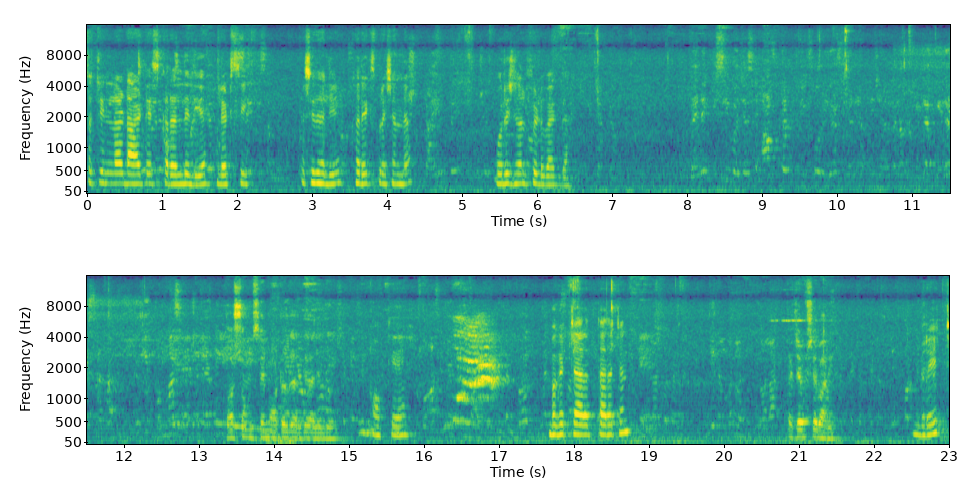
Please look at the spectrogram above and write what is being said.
सचिनला डाळ टेस्ट करायला दिली आहे लेट सी कशी झाली आहे खरं एक्सप्रेशन द्या. ओरिजिनल फीडबॅक द्या. वॉशरूम सेम ऑटो सारखी झालेली. आहे ओके. बघत चार ताराचंद. त्याच्यापेक्षा बारीक ग्रेट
